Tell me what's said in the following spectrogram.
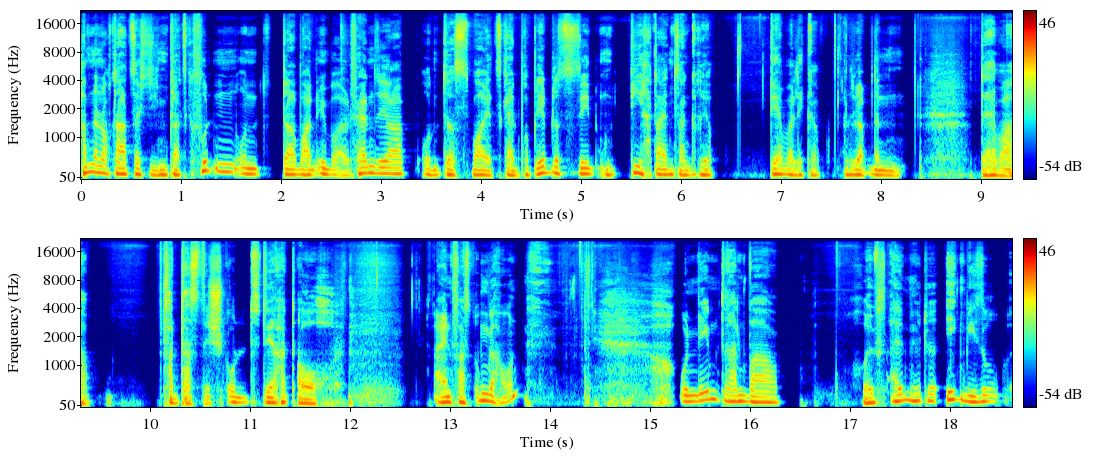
Haben dann auch tatsächlich einen Platz gefunden und da waren überall Fernseher und das war jetzt kein Problem, das zu sehen. Und die hatte einen Sangria. Der war lecker. Also wir haben einen, der war fantastisch und der hat auch einen fast umgehauen. Und nebendran war Rolfs Almhütte, irgendwie so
